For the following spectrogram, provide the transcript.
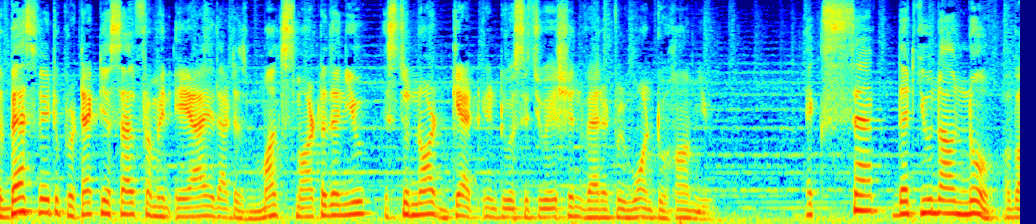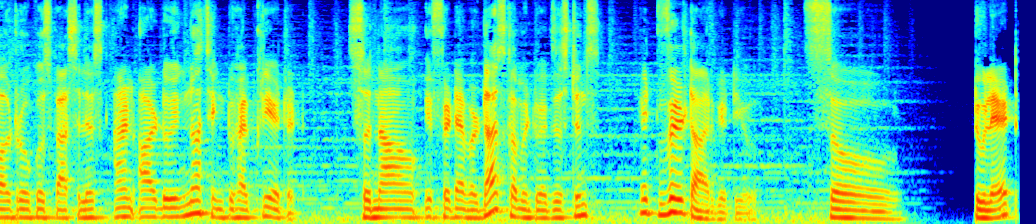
The best way to protect yourself from an AI that is much smarter than you is to not get into a situation where it will want to harm you. Except that you now know about Roko's basilisk and are doing nothing to help create it. So now, if it ever does come into existence, it will target you. So, too late?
